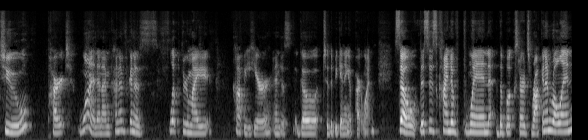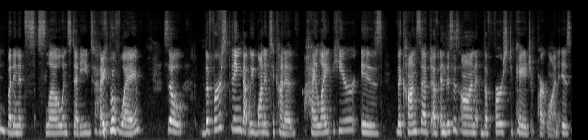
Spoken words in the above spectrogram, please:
to part one and i'm kind of going to flip through my copy here and just go to the beginning of part one. So this is kind of when the book starts rocking and rolling but in its slow and steady type of way. So the first thing that we wanted to kind of highlight here is the concept of and this is on the first page of part one is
